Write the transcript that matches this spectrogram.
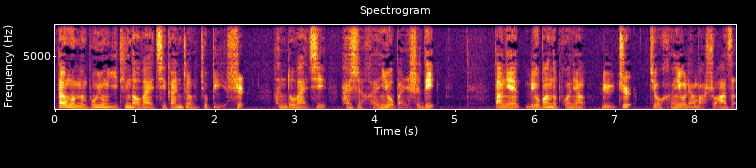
但我们不用一听到外戚干政就鄙视，很多外戚还是很有本事的。当年刘邦的婆娘吕雉就很有两把刷子，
